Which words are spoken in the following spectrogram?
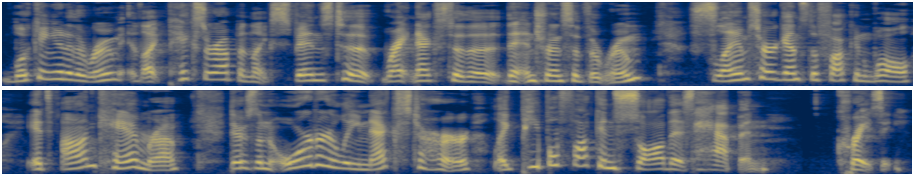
looking into the room. It like picks her up and like spins to right next to the, the entrance of the room, slams her against the fucking wall. It's on camera. There's an orderly next to her. Like people fucking saw this happen. Crazy.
